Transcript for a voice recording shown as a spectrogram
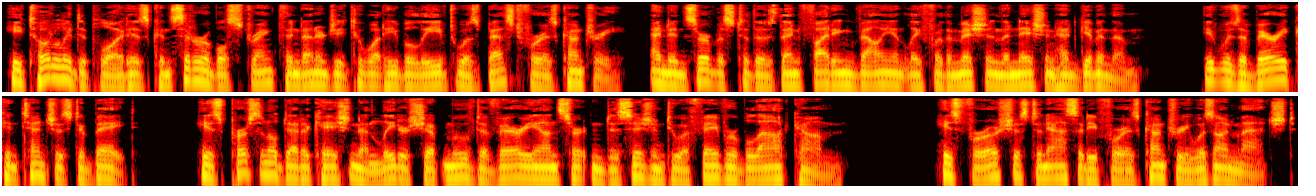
He totally deployed his considerable strength and energy to what he believed was best for his country, and in service to those then fighting valiantly for the mission the nation had given them. It was a very contentious debate. His personal dedication and leadership moved a very uncertain decision to a favorable outcome. His ferocious tenacity for his country was unmatched.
